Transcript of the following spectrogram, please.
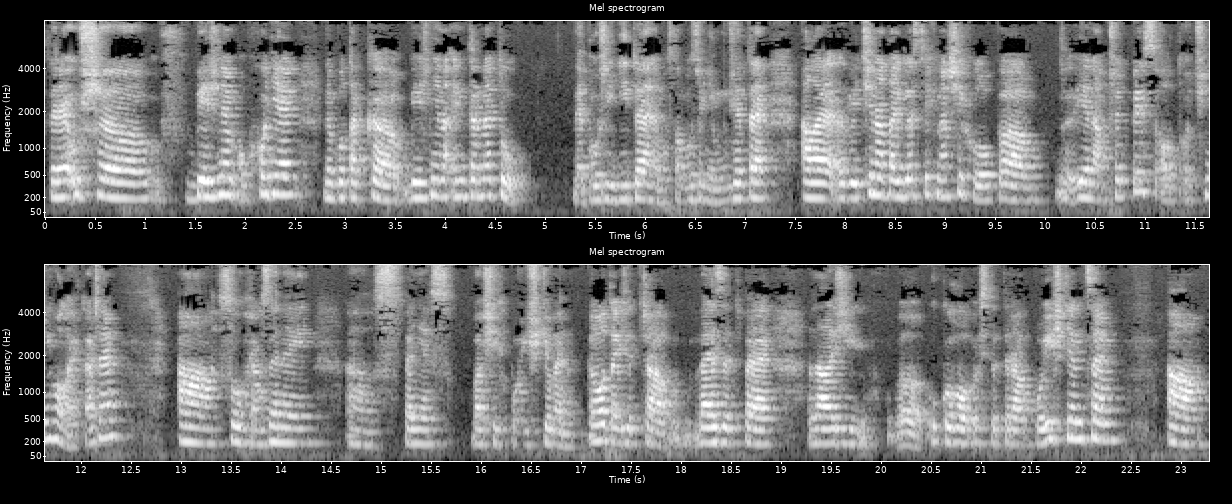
které už eh, v běžném obchodě nebo tak eh, běžně na internetu nepořídíte, nebo samozřejmě můžete, ale většina tady z těch našich lup eh, je na předpis od očního lékaře a jsou hrazeny z peněz vašich pojišťoven. Jo, takže třeba VZP záleží u koho jste teda pojištěncem a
